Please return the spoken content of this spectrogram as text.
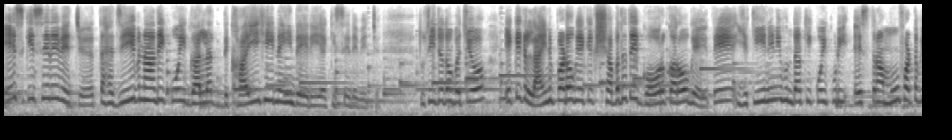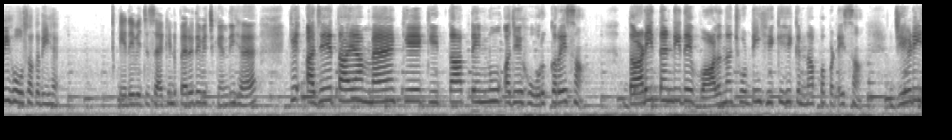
ਇਸ ਕਿਸੇ ਦੇ ਵਿੱਚ ਤਹਿਜੀਬ ਨਾਂ ਦੀ ਕੋਈ ਗੱਲ ਦਿਖਾਈ ਹੀ ਨਹੀਂ ਦੇ ਰਹੀ ਹੈ ਕਿਸੇ ਦੇ ਵਿੱਚ। ਤੁਸੀਂ ਜਦੋਂ ਬੱਚਿਓ ਇੱਕ ਇੱਕ ਲਾਈਨ ਪੜੋਗੇ ਇੱਕ ਇੱਕ ਸ਼ਬਦ ਤੇ ਗੌਰ ਕਰੋਗੇ ਤੇ ਯਕੀਨ ਹੀ ਨਹੀਂ ਹੁੰਦਾ ਕਿ ਕੋਈ ਕੁੜੀ ਇਸ ਤਰ੍ਹਾਂ ਮੂੰਹ ਫਟ ਵੀ ਹੋ ਸਕਦੀ ਹੈ। ਇਹਦੇ ਵਿੱਚ ਸੈਕਿੰਡ ਪੈਰੇ ਦੇ ਵਿੱਚ ਕਹਿੰਦੀ ਹੈ ਕਿ ਅਜੇ ਤਾਇਆ ਮੈਂ ਕੇ ਕੀਤਾ, ਤੈਨੂੰ ਅਜੇ ਹੋਰ ਕਰੇਸਾਂ ਦਾੜੀ ਤੈਂਡੀ ਦੇ ਵਾਲ ਨਾ ਛੋਡੀ, ਹਿੱਕ ਹਿੱਕ ਨੱਪ ਪਟੇਸਾਂ। ਜਿਹੜੀ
